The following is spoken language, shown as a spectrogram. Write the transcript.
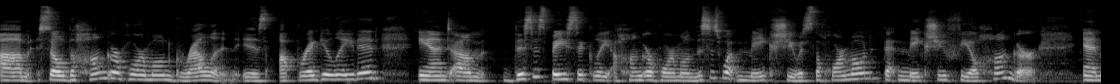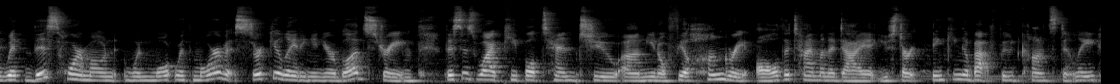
Um, so the hunger hormone ghrelin is upregulated, and um, this is basically a hunger hormone. This is what makes you. It's the hormone that makes you feel hunger. And with this hormone, when more with more of it circulating in your bloodstream, this is why people tend to, um, you know, feel hungry all the time on a diet. You start thinking about food constantly,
